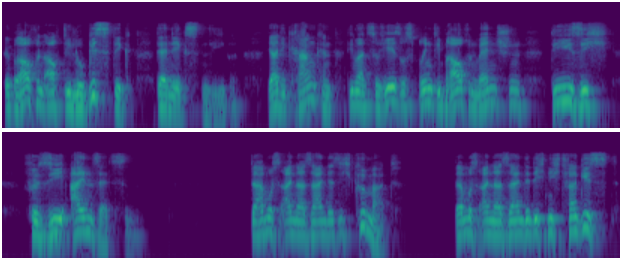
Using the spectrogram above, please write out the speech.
Wir brauchen auch die Logistik der Nächstenliebe. Ja, die Kranken, die man zu Jesus bringt, die brauchen Menschen, die sich für sie einsetzen. Da muss einer sein, der sich kümmert. Da muss einer sein, der dich nicht vergisst,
